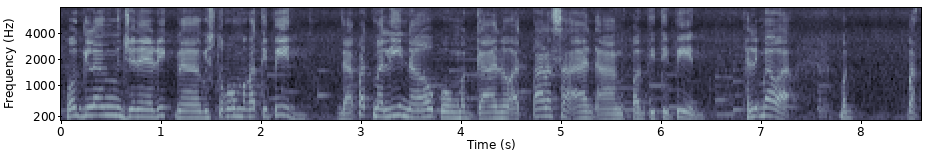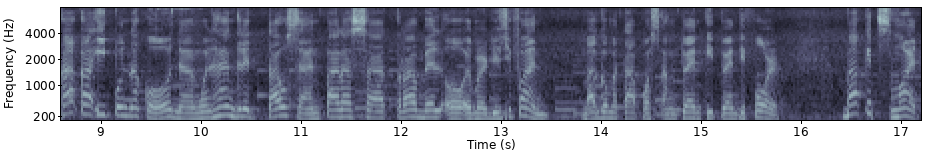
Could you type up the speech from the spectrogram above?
Huwag lang generic na gusto kong makatipid. Dapat malinaw kung magkano at para saan ang pagtitipid. Halimbawa, mag makakaipon ako ng 100,000 para sa travel o emergency fund bago matapos ang 2024. Bakit smart?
